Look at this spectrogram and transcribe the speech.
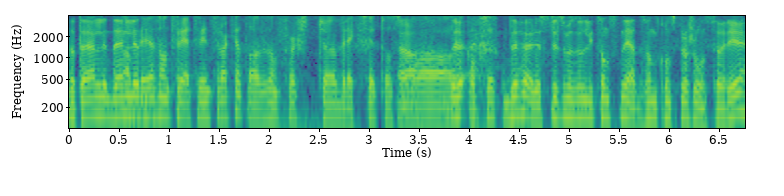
Dette er, det, er, det blir en sånn tretrinnsrakett. Liksom først uh, brexit, og så ja, det, Scotsit. Det høres ut som en sånn litt sånn snedig sånn konspirasjonsteori,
